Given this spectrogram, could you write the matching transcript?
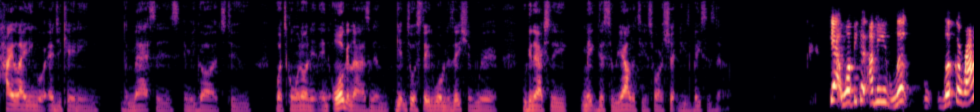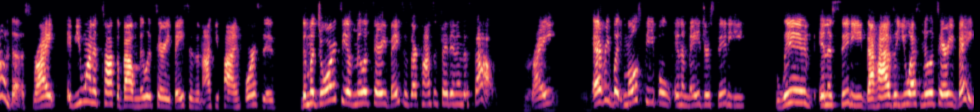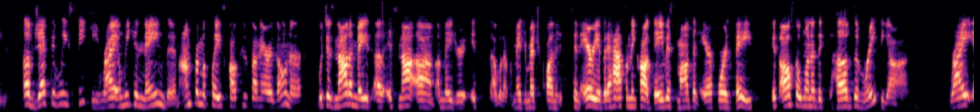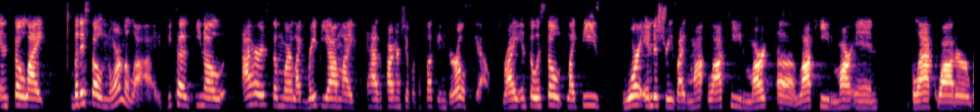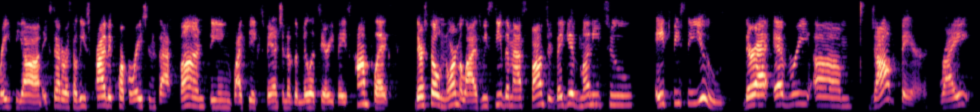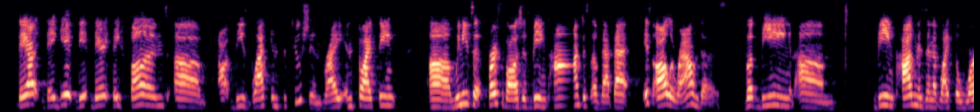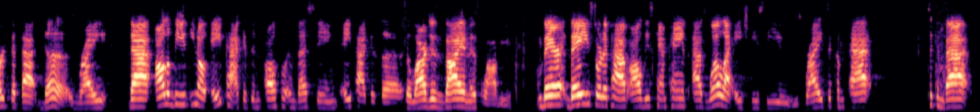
highlighting or educating the masses in regards to what's going on and, and, organizing them, getting to a state of organization where we can actually make this a reality as far as shutting these bases down. Yeah, well, because I mean, look, look around us, right? If you want to talk about military bases and occupying forces, the majority of military bases are concentrated in the South, right? right? Mm-hmm. Everybody, most people in a major city live in a city that has a U.S. military base objectively speaking, right? And we can name them. I'm from a place called Tucson, Arizona, which is not a major. Uh, it's not um, a major. It's uh, whatever major metropolitan area, but it has something called Davis Monthan Air Force Base. It's also one of the hubs of Raytheon, right? And so like, but it's so normalized because you know I heard somewhere like Raytheon like has a partnership with the fucking Girl Scouts, right? And so it's so like these war industries like Lockheed uh, Lockheed Martin, Blackwater, Raytheon, et cetera. So these private corporations that fund things like the expansion of the military base complex, they're so normalized. We see them as sponsors. They give money to HBCUs. They're at every um, job fair, right? They are they get they they fund um, uh, these black institutions, right? And so I think um, we need to first of all is just being conscious of that that it's all around us, but being um, being cognizant of like the work that that does, right? That all of these, you know, AIPAC is also investing. AIPAC is the, the largest Zionist lobby. They're, they sort of have all these campaigns as well at HBCUs, right? To combat to combat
